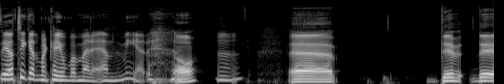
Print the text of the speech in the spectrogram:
Så jag tycker att man kan jobba med det än mer. ja. Mm. Eh, det, det,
